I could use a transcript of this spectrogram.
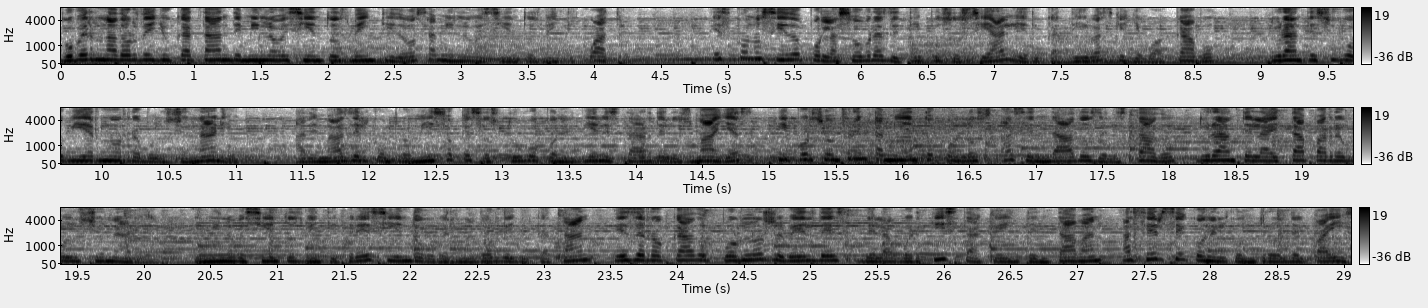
gobernador de Yucatán de 1922 a 1924. Es conocido por las obras de tipo social y educativas que llevó a cabo durante su gobierno revolucionario, además del compromiso que sostuvo con el bienestar de los mayas y por su enfrentamiento con los hacendados del Estado durante la etapa revolucionaria. En 1923, siendo gobernador de Yucatán, es derrocado por los rebeldes de la huertista que intentaban hacerse con el control del país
